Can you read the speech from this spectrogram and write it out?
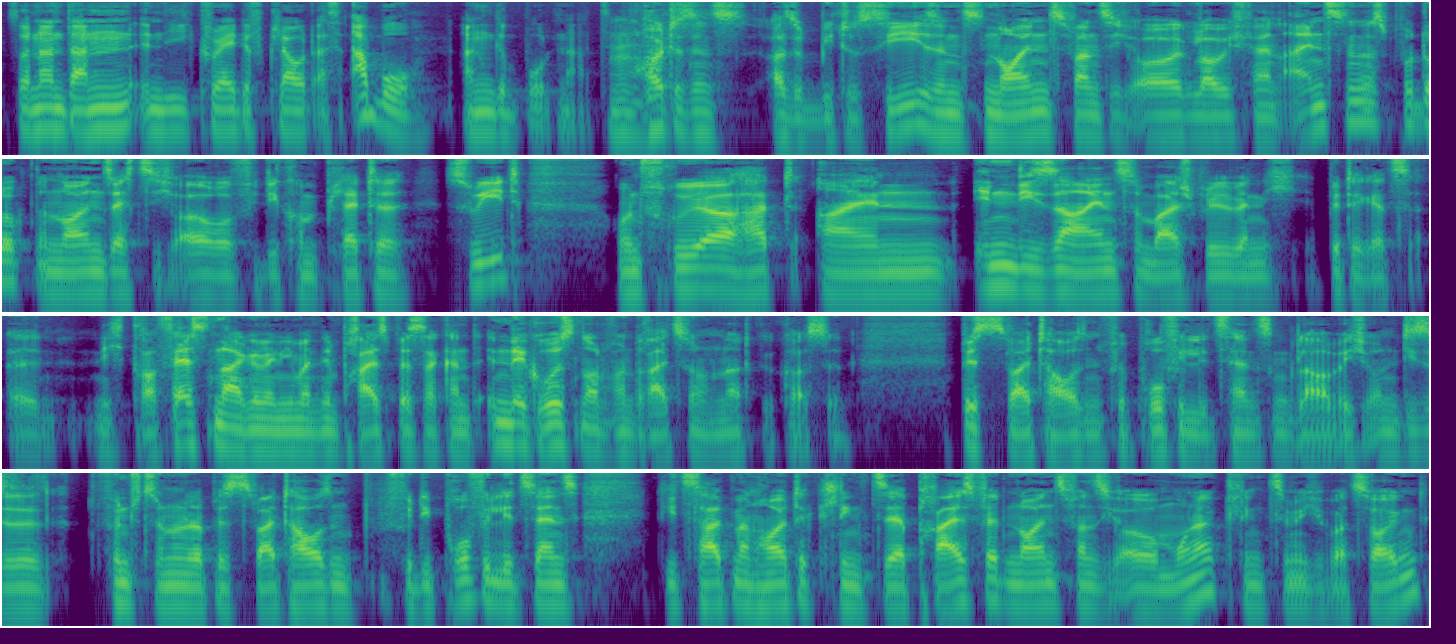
sondern dann in die Creative Cloud als Abo angeboten hat. Mhm. Heute sind es, also B2C, sind es 29 Euro, glaube ich, für ein einzelnes Produkt und 69 Euro für die komplette Suite. Und früher hat ein InDesign zum Beispiel, wenn ich bitte jetzt äh, nicht drauf festnagel, wenn jemand den Preis besser kann, in der Größenordnung von 1300 gekostet. Bis 2000 für Profilizenzen, glaube ich. Und diese 1500 bis 2000 für die Profilizenz, die zahlt man heute, klingt sehr preiswert, 29 Euro im Monat, klingt ziemlich überzeugend.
